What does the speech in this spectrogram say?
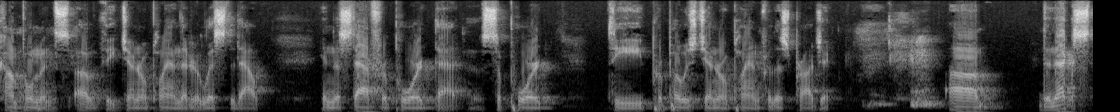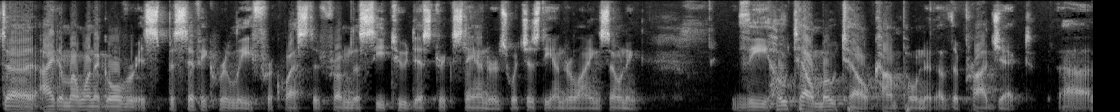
components of the general plan that are listed out in the staff report that support the proposed general plan for this project. Um, The next uh, item I want to go over is specific relief requested from the C2 district standards, which is the underlying zoning. The hotel motel component of the project uh,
